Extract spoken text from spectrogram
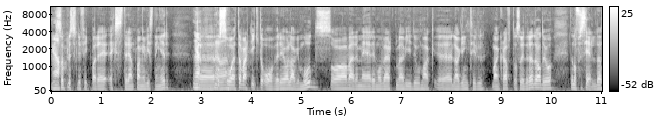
Ja. så plutselig fikk bare ekstremt mange visninger. Ja, uh, og så etter hvert gikk det over i å lage mods og være mer involvert med videolaging til Minecraft osv. Du hadde jo den offisielle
